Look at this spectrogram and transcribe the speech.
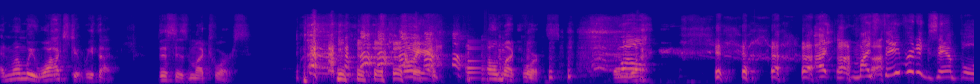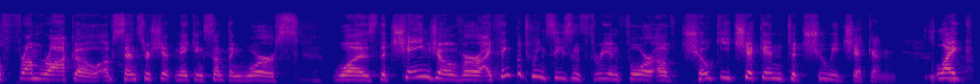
And when we watched it, we thought, "This is much worse. Oh yeah. So much worse." Well, I, my favorite example from Rocko of censorship making something worse was the changeover, I think between seasons three and four of choky chicken to chewy chicken. Like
